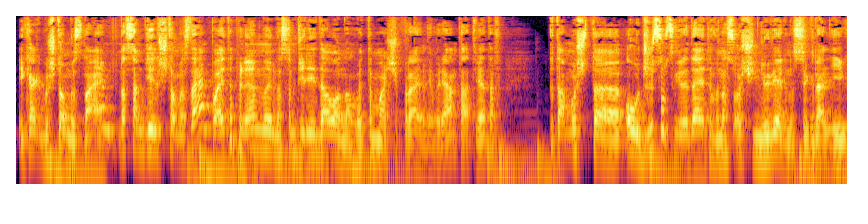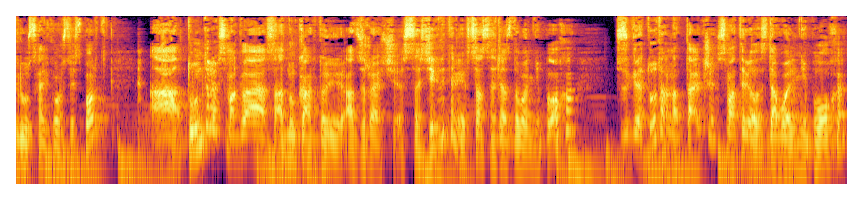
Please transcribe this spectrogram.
И как бы что мы знаем? На самом деле, что мы знаем, это примерно на самом деле и дало нам в этом матче правильный вариант ответов. Потому что OG, собственно говоря, до этого нас очень неуверенно сыграли игру с Хальковской Спорт, а Тундра смогла одну карту отжать со секретами, в целом смотрелась довольно неплохо. Честно говоря, тут она также смотрелась довольно неплохо.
